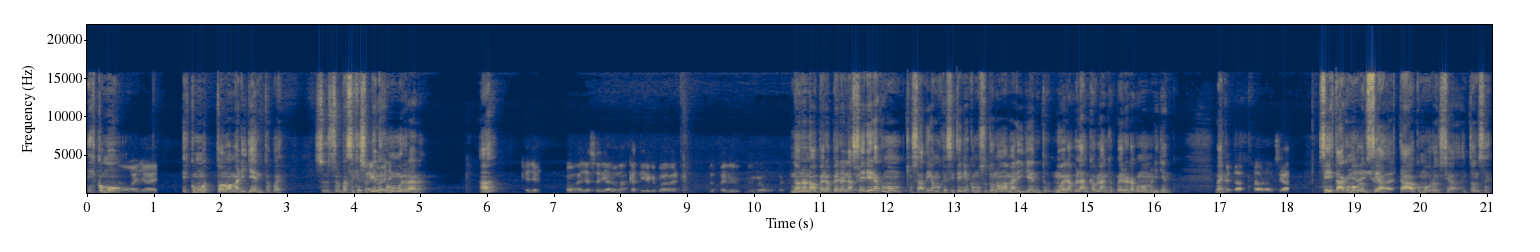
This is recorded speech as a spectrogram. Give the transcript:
Es como, No, ella es. es como tono amarillento, pues. Lo que pasa es que su piel es como ella- muy rara. ¿Ah? Ella roja. Ella sería lo más catire que puede haber que los pelirrojos, pues. No, no, no, pero, pero en la serie era como, o sea, digamos que sí tenía como su tono de amarillento, no era blanca, blanca, pero era como amarillento. Bueno, estaba bronceada. sí, estaba como bronceada, estaba como bronceada. Entonces,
